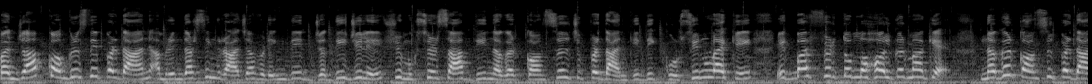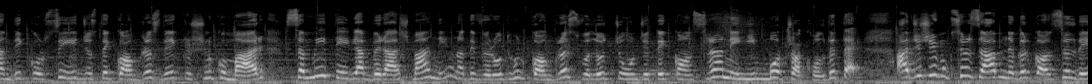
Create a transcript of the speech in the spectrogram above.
ਪੰਜਾਬ ਕਾਂਗਰਸ ਦੇ ਪ੍ਰਧਾਨ ਅਮਰਿੰਦਰ ਸਿੰਘ ਰਾਜਾ ਵੜਿੰਗ ਦੇ ਜੱਦੀ ਜ਼ਿਲ੍ਹੇ ਸ਼੍ਰੀ ਮੁਕਤਸਰ ਸਾਹਿਬ ਦੀ ਨਗਰ ਕੌਂਸਲ 'ਚ ਪ੍ਰਧਾਨਗੀ ਦੀ ਕੁਰਸੀ ਨੂੰ ਲੈ ਕੇ ਇੱਕ ਵਾਰ ਫਿਰ ਤੋਂ ਮਾਹੌਲ ਗਰਮਾ ਗਿਆ ਨਗਰ ਕੌਂਸਲ ਪ੍ਰਧਾਨ ਦੀ ਕੁਰਸੀ, ਜਿਸ ਤੇ ਕਾਂਗਰਸ ਦੇ ਕ੍ਰਿਸ਼ਨ ਕੁਮਾਰ, ਸਮੀ ਤੇਰੀਆ ਬਿਰਾਜਮਾਨ ਨੇ ਉਹਨਾਂ ਦੇ ਵਿਰੁੱਧ ਹੁਣ ਕਾਂਗਰਸ ਵੱਲੋਂ ਚੋਣ ਜਿੱਤੇ ਕੌਂਸਲਰਾਂ ਨੇ ਹੀ ਮੋਰਚਾ ਖੋਲ ਦਿੱਤਾ ਹੈ। ਅੱਜ ਸ਼੍ਰੀ ਮੁਕਤਸਰ ਸਾਹਿਬ ਨਗਰ ਕੌਂਸਲ ਦੇ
